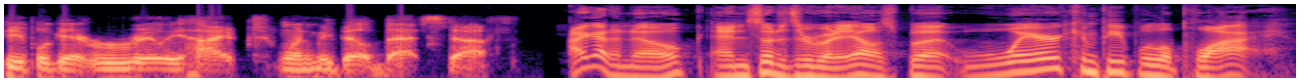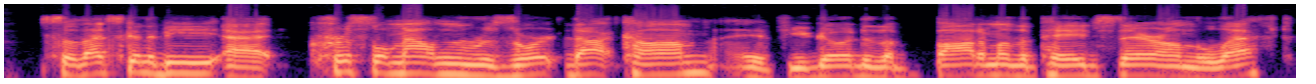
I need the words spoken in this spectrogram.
people get really hyped when we build that stuff. I got to know, and so does everybody else, but where can people apply? So that's going to be at crystalmountainresort.com. If you go to the bottom of the page there on the left,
